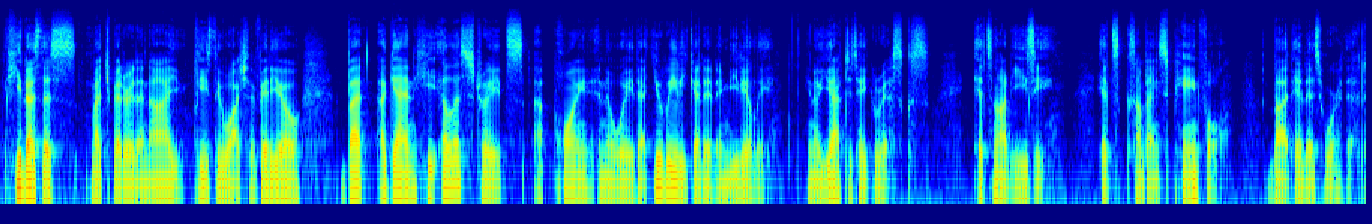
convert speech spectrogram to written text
he does this much better than I. Please do watch the video. But again, he illustrates a point in a way that you really get it immediately. You know, you have to take risks. It's not easy. It's sometimes painful, but it is worth it.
